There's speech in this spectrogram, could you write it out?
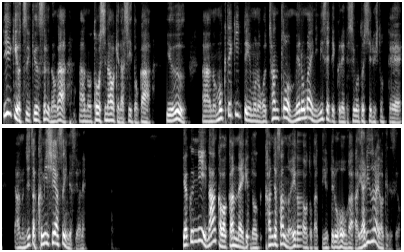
利益を追求するのがあの投資なわけだしとかいうあの目的っていうものをちゃんと目の前に見せてくれて仕事してる人って、あの実は組みしやすいんですよね。逆になんかわかんないけど、患者さんの笑顔とかって言ってる方がやりづらいわけですよ。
